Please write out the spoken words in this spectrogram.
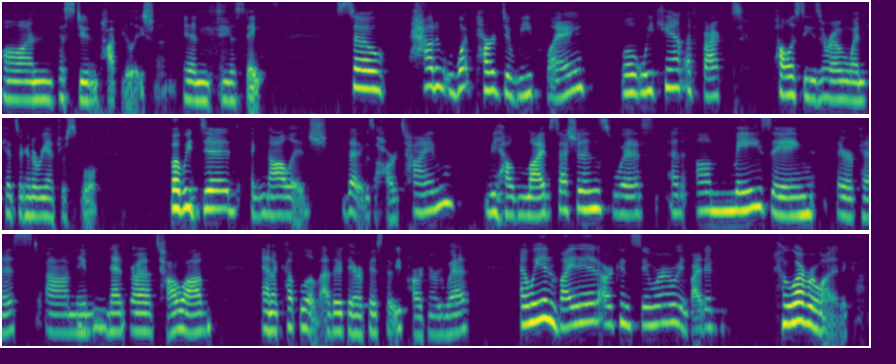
on the student population in, in the States. So, how do what part do we play? Well, we can't affect policies around when kids are going to reenter school. But we did acknowledge that it was a hard time. We held live sessions with an amazing therapist um, named mm-hmm. Nedra Tawwab and a couple of other therapists that we partnered with. And we invited our consumer, we invited whoever wanted to come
